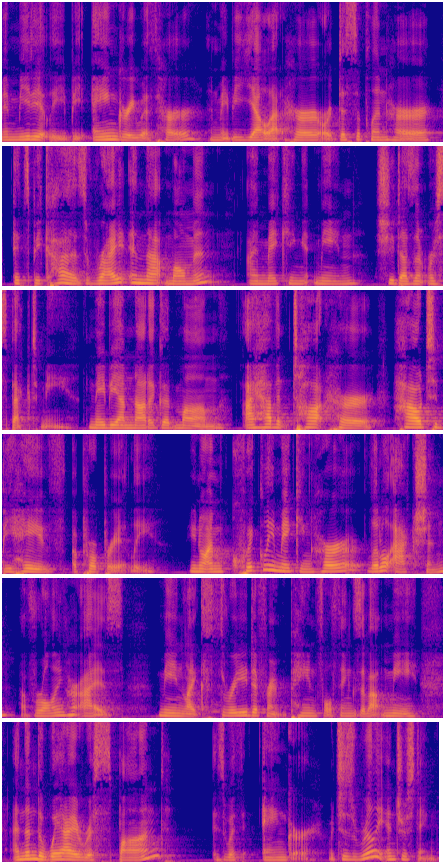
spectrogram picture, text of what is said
immediately be angry with her and maybe yell at her or discipline her, it's because right in that moment, I'm making it mean she doesn't respect me. Maybe I'm not a good mom. I haven't taught her how to behave appropriately. You know, I'm quickly making her little action of rolling her eyes mean like three different painful things about me. And then the way I respond is with anger, which is really interesting.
